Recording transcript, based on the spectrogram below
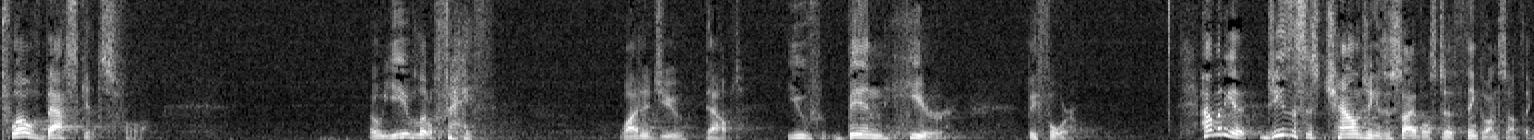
12 baskets full. Oh, ye of little faith, why did you doubt? You've been here before. How many, uh, Jesus is challenging his disciples to think on something.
